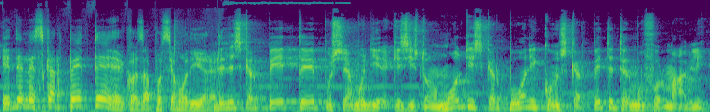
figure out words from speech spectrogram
E delle scarpette cosa possiamo dire? Delle scarpette possiamo dire che esistono molti scarponi con scarpette termoformabili.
